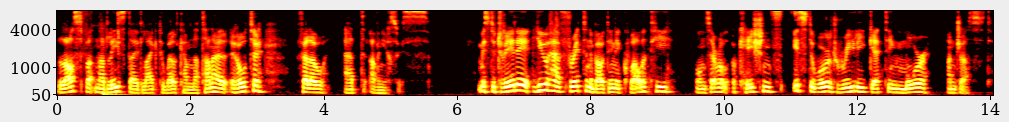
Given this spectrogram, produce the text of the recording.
last but not least, I'd like to welcome Natanael Rother, fellow at Avenir Suisse. Mr. Tvede, you have written about inequality on several occasions. Is the world really getting more unjust?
